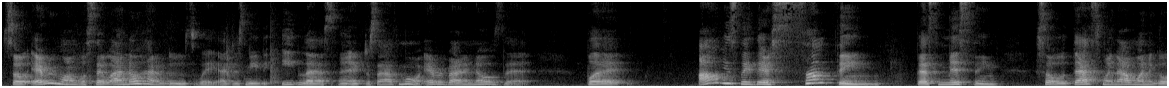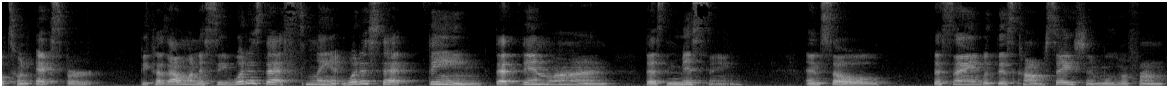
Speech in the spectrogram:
So everyone will say, Well, I know how to lose weight. I just need to eat less and exercise more. Everybody knows that. But obviously, there's something that's missing. So that's when I want to go to an expert because I want to see what is that slant? What is that thing, that thin line that's missing? And so the same with this conversation, moving from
